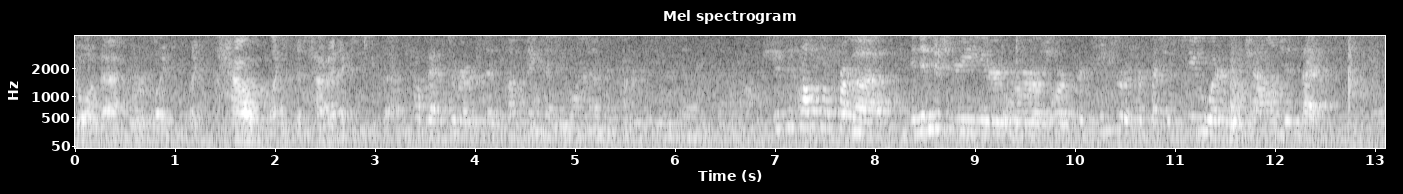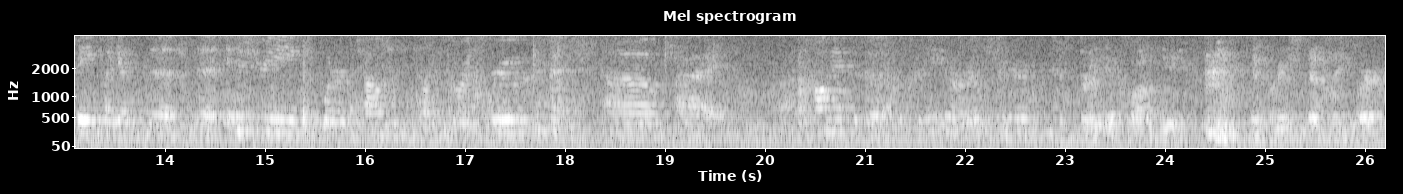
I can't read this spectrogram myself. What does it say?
going back or like like how like just how to execute that. How best to represent something that you want to do in the. This is also from a, an industry or, or, or critique sort of perspective too. What are some challenges that face, I guess, the, the industry? What are some challenges in telling stories through? um, uh, comics as a, as a creator or illustrator? For me, it's a lot of the information density where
